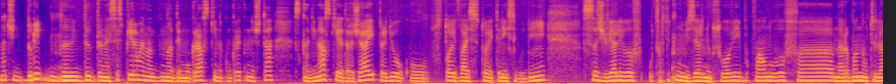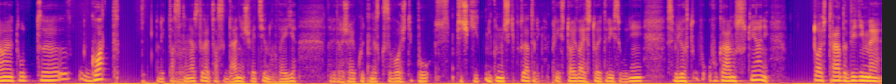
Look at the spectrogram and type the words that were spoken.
Значи, дори да, да, да не се спираме на, на демографски, на конкретни неща, скандинавския държави преди около 120-130 години са живяли в отвратително мизерни условия буквално в, а, на ръба на оцеляването от а, глад Нали, това са mm. страни, това са Дания, Швеция, Норвегия, нали, държави, които днес са водещи по всички економически показатели. При 120-130 години са били в, окаяно състояние. Тоест трябва да видим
